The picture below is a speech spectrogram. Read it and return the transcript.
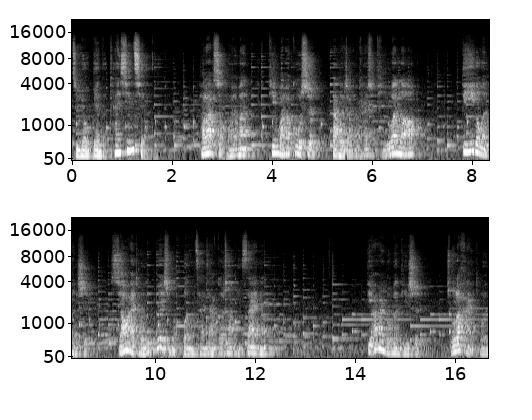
就又变得开心起来了。好了，小朋友们，听完了故事，大队长要开始提问了哦。第一个问题是，小海豚为什么不能参加歌唱比赛呢？第二个问题是，除了海豚，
